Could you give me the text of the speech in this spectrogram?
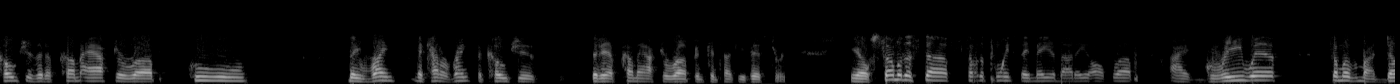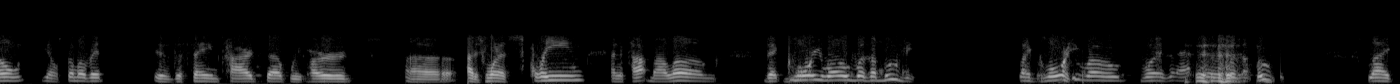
coaches that have come after Rupp, who they ranked they kind of ranked the coaches that have come after Rupp in Kentucky's history. You know, some of the stuff, some of the points they made about Adolph Rupp, I agree with. Some of them I don't. You know, some of it is the same tired stuff we've heard. Uh, I just want to scream at the top of my lungs that Glory Road was a movie. Like Glory Road was was a movie. Like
